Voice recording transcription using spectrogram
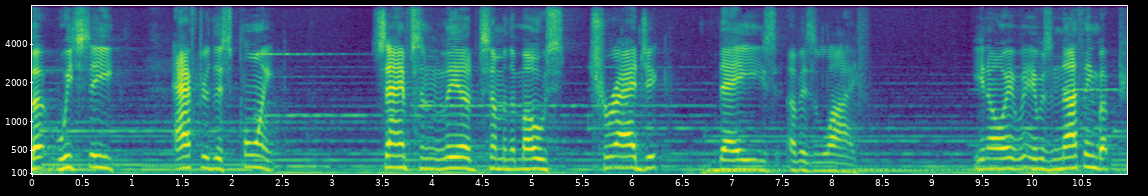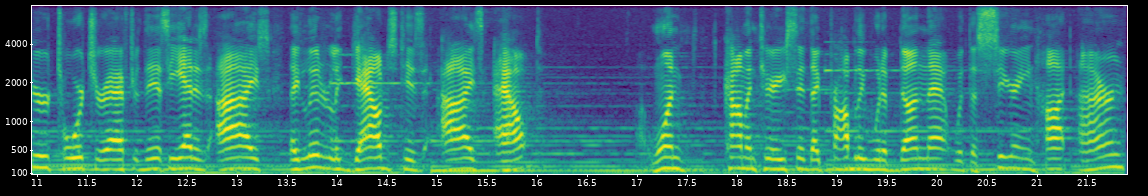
but we see after this point, Samson lived some of the most tragic days of his life. You know, it, it, was nothing but pure torture after this. He had his eyes, they literally gouged his eyes out. One commentary said they probably would have done that with a searing hot iron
